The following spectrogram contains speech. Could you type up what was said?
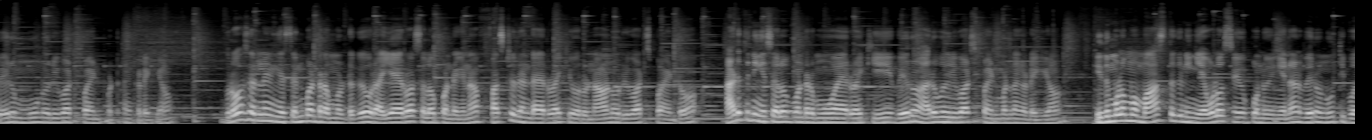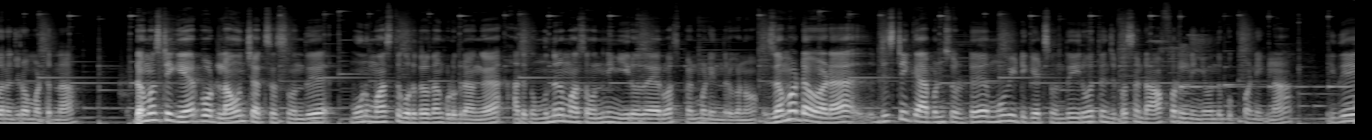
வெறும் மூணு ரிவார்ட் பாயிண்ட் மட்டும் தான் கிடைக்கும். க்ரோசரியில் நீங்கள் சென்ட் பண்ணுற அமௌண்ட்டுக்கு ஒரு ஐயாயிரரூவா செலவு பண்ணுறீங்கன்னா ஃபஸ்ட்டு ரெண்டாயிரம் ரூபாய்க்கு ஒரு நானூறு ரிவார்ட்ஸ் பாயிண்ட்டும் அடுத்து நீங்கள் செலவு பண்ணுற மூவாயிரரூவாய்க்கு வெறும் அறுபது ரிவார்ட்ஸ் பாயிண்ட் மட்டும் தான் கிடைக்கும். இது மூலமாக மாதத்துக்கு நீங்கள் எவ்வளோ சேவ் பண்ணுவீங்கன்னா வெறும் நூற்றி பதினஞ்சு ரூபா மட்டும்தான். டொமஸ்டிக் ஏர்போர்ட் லவுஞ்ச் அக்சஸ் வந்து மூணு மாதத்துக்கு ஒரு தடவை தான் கொடுக்குறாங்க. அதுக்கு முந்தின மாதம் வந்து நீங்கள் இருபதாயிரரூவா ஸ்பெண்ட் பண்ணியிருந்துருக்கணும். ஜொமேட்டோவோட டிஸ்ட்ரிக் ஆப்னு சொல்லிட்டு மூவி டிக்கெட்ஸ் வந்து இருபத்தஞ்சி பர்சன்ட் ஆஃபரில் நீங்கள் வந்து புக் பண்ணிக்கலாம். இதே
